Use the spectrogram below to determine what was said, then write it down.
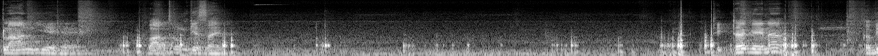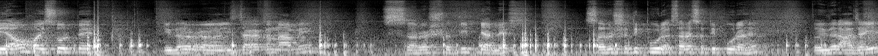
प्लान ये है, बाथरूम के साइड। ठीक ठाक है ना? कभी आओ मैसूर पे। इधर इस जगह का नाम है सरस्वती पैलेस। सरस्वती पूरा सरस्वती पूरा है। तो इधर आ जाइए,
